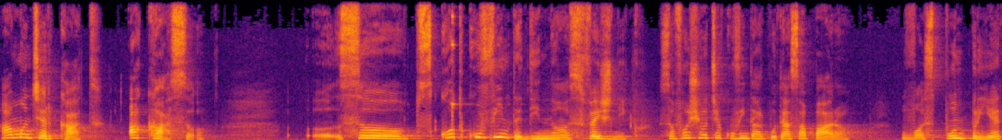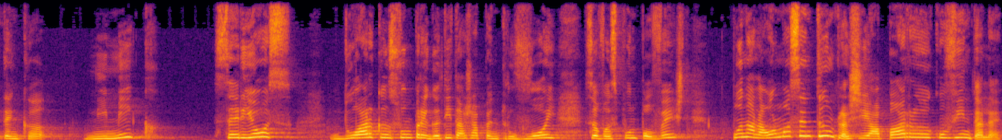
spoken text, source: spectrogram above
Am încercat acasă uh, să scot cuvinte din uh, sfeșnic, să văd și eu ce cuvinte ar putea să apară. Vă spun, prieten, că nimic, serios, doar când sunt pregătit așa pentru voi să vă spun povești, până la urmă se întâmplă și apar uh, cuvintele.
